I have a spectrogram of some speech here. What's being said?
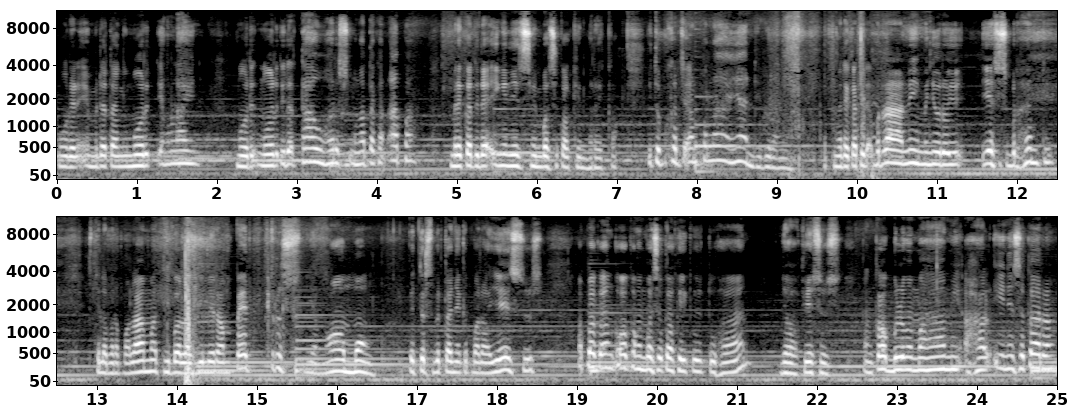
Kemudian ia mendatangi murid yang lain. Murid-murid tidak tahu harus mengatakan apa. Mereka tidak ingin Yesus membasuh kaki mereka. Itu pekerjaan pelayan dibilangnya. Mereka tidak berani menyuruh Yesus berhenti. Setelah berapa lama tiba lagi giliran Petrus yang ngomong. Petrus bertanya kepada Yesus, Apakah engkau akan membasuh kakiku Tuhan? Jawab Yesus, engkau belum memahami hal ini sekarang.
